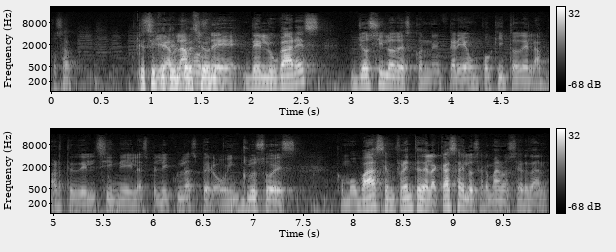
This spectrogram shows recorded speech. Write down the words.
O sea, Que sí, si que te hablamos de, de lugares, yo sí lo desconectaría un poquito de la parte del cine y las películas, pero incluso es como vas enfrente de la casa de los hermanos Cerdán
